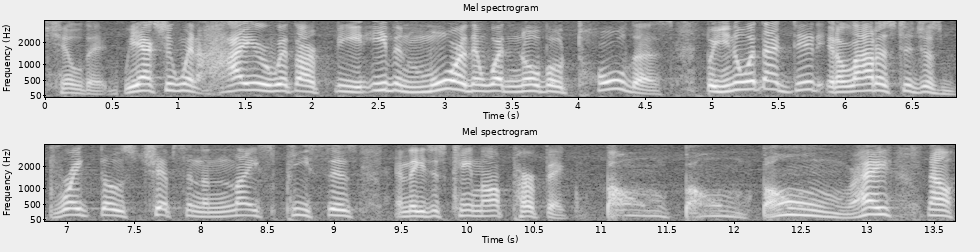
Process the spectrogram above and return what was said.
killed it. We actually went higher with our feed, even more than what Novo told us. But you know what that did? It allowed us to just break those chips into nice pieces, and they just came out perfect. Boom, boom, boom, right? Now,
